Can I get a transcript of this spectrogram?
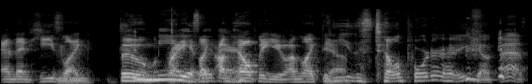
And then he's Mhm. like, boom, right? He's like, I'm there. helping you. I'm like, did Yeah. he use this teleporter? He got fast.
